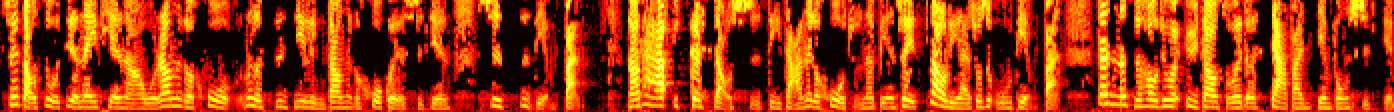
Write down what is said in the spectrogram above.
所以导致我记得那一天啊，我让那个货那个司机领到那个货柜的时间是四点半。然后他还要一个小时抵达那个货主那边，所以照理来说是五点半，但是那时候就会遇到所谓的下班尖峰时间，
